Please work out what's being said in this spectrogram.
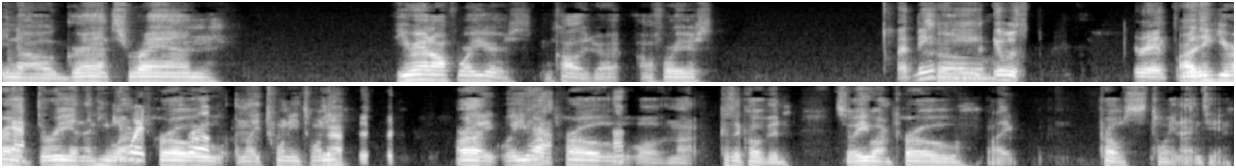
you know, Grant's ran. He ran all four years in college, right? All four years. I think he it was he ran Or I three. think he ran Yeah. three, and then he, He went, went pro, pro. in like 2020. After- Or like, well, he Yeah. went pro. Well, not because of COVID. So he went pro like post 2019.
